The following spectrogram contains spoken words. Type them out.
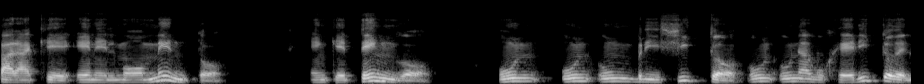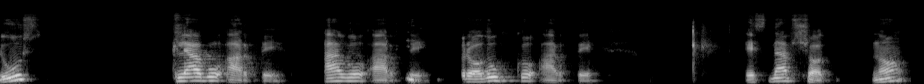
para que en el momento en que tengo un, un, brillito, un, un agujerito de luz, clavo arte hago arte, produzco arte. Snapshot, ¿no?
